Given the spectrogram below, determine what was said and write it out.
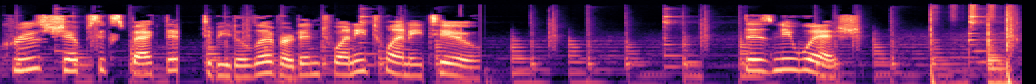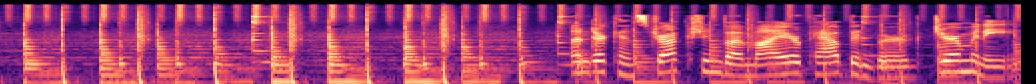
Cruise ships expected to be delivered in 2022. Disney Wish Under construction by Meyer Papenburg, Germany.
